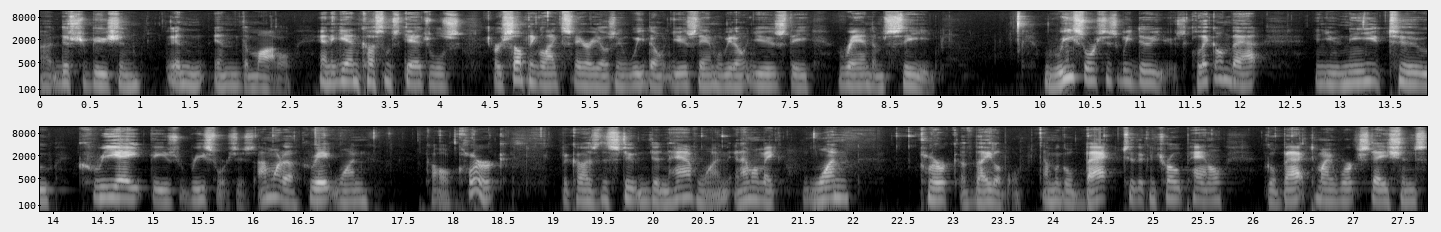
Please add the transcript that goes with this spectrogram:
uh, distribution in in the model. And again, custom schedules are something like scenarios, and we don't use them. We don't use the random seed. Resources we do use. Click on that, and you need to create these resources. I'm going to create one called clerk because the student didn't have one, and I'm going to make one clerk available. I'm going to go back to the control panel, go back to my workstations.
